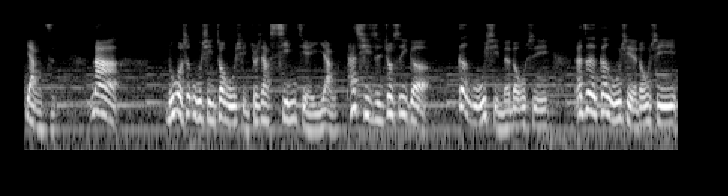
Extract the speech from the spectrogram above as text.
样子。那如果是无形中无形，就像心结一样，它其实就是一个更无形的东西。那这个更无形的东西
